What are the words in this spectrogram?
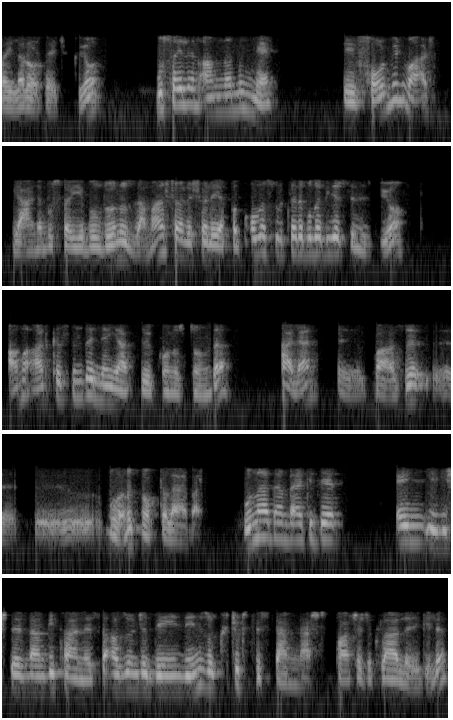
sayılar ortaya çıkıyor. Bu sayıların anlamı ne? E, formül var. Yani bu sayıyı bulduğunuz zaman şöyle şöyle yapıp olasılıkları bulabilirsiniz diyor. Ama arkasında ne yattığı konusunda halen e, bazı e, e, bulanık noktalar var. Bunlardan belki de en ilginçlerinden bir tanesi az önce değindiğiniz o küçük sistemler, parçacıklarla ilgili.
